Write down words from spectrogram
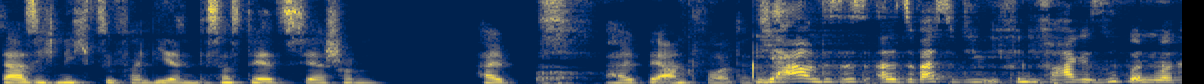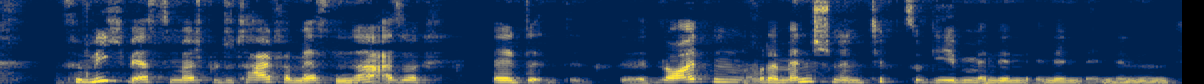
da sich nicht zu verlieren. Das hast du jetzt ja schon halb, halb beantwortet. Ja, und das ist, also weißt du, die, ich finde die Frage super, nur für mich wäre es zum Beispiel total vermessen, ne? Also äh, Leuten oder Menschen einen Tipp zu geben in den, in den, in den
